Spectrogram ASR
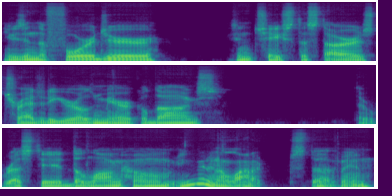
He was in The Forager. He's in Chase the Stars, Tragedy Girls, Miracle Dogs, The Rusted, The Long Home. He's been in a lot of stuff, man.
